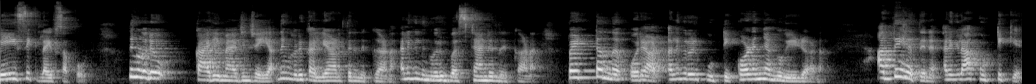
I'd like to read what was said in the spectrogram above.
ബേസിക് ലൈഫ് സപ്പോർട്ട് നിങ്ങളൊരു കാര്യം ഇമാജിൻ ചെയ്യുക. നിങ്ങളൊരു കല്യാണത്തിന് നിൽക്കുകയാണ്. അല്ലെങ്കിൽ നിങ്ങളൊരു ബസ് സ്റ്റാൻഡിൽ നിൽക്കുകയാണ്. പെട്ടെന്ന് ഒരാൾ അല്ലെങ്കിൽ ഒരു കുട്ടി കുഴഞ്ഞങ്ങ് വീഴുകയാണ്. അദ്ദേഹത്തിന് അല്ലെങ്കിൽ ആ കുട്ടിക്ക്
